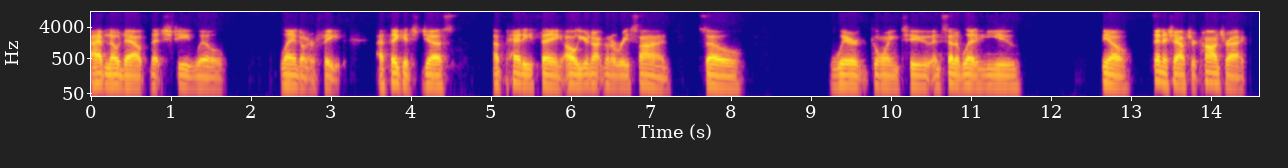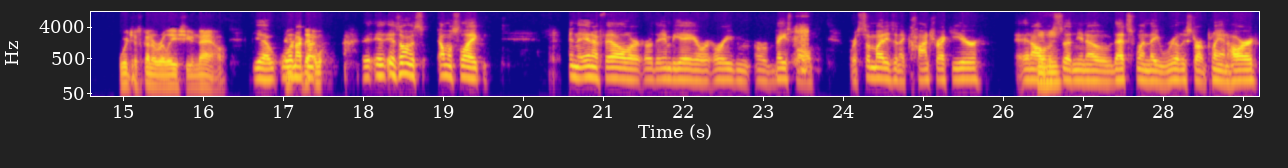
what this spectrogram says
I have no doubt that she will land on her feet. I think it's just a petty thing. Oh, you're not going to resign, so we're going to instead of letting you, you know, finish out your contract, we're just going to release you now. Yeah, we're and not going. It's almost almost like in the NFL or, or the NBA or, or even or baseball, where somebody's in a contract year, and all mm-hmm. of a mm-hmm. sudden, you know, that's when they really start playing hard.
